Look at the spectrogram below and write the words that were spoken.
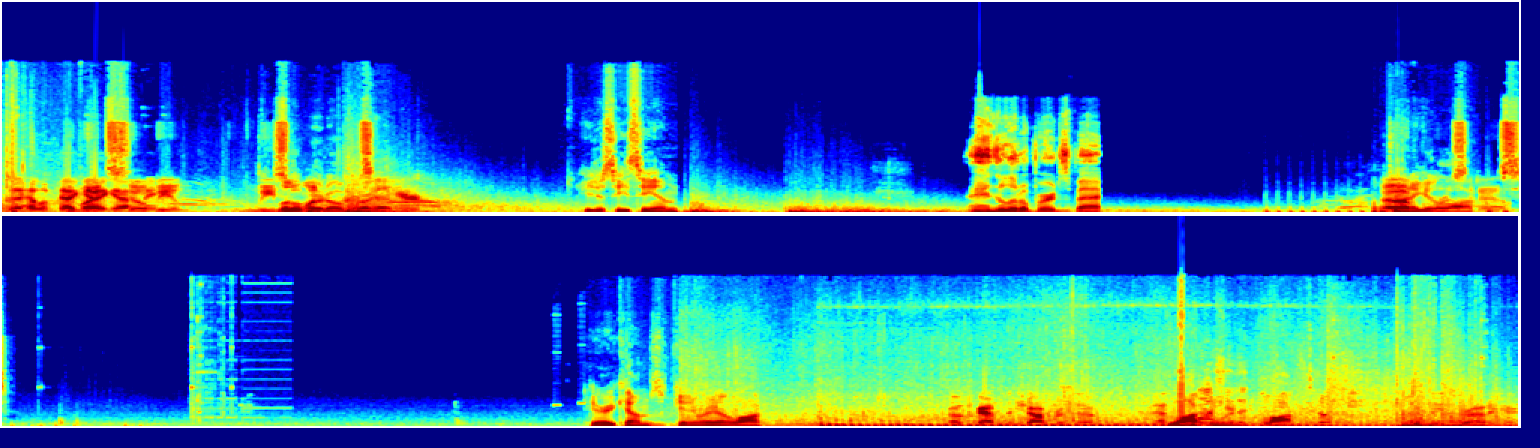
The helipad There guy got still me. Be at least Little one bird person overhead. here. You just CCM? And the little bird's back. I'm trying to get a Of course lock. it is. Here he comes. Getting ready to lock. Oh crap, the chopper's up. That's Locking. Locked. Please, we're out of here.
